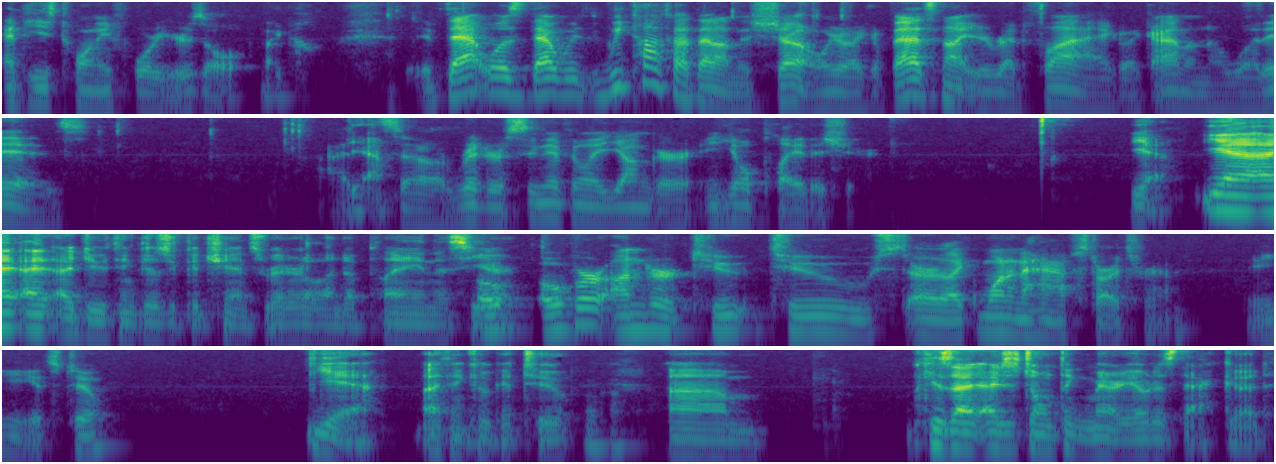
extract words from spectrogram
and he's 24 years old. Like, if that was that, was, we talked about that on the show. We were like, if that's not your red flag, like I don't know what is. Yeah. So Ridder's significantly younger, and he'll play this year. Yeah, yeah, I, I do think there's a good chance ridder will end up playing this year. O- over under two two or like one and a half starts for him. He gets two. Yeah, I think he'll get two. Okay. Um, because I, I just don't think Mariota's that good.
